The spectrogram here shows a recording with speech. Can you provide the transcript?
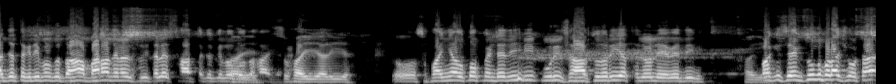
ਅੱਜ ਤਕਰੀਬਨ ਕੋਈ 10 12 ਦਿਨਾਂ ਦੀ ਸੂਈ ਥਲੇ 7 ਕਿਲੋ ਦੁੱਧ ਹਾਂਜੀ, ਹਾਜ਼ਰ ਸਫ਼ਾਈ ਵਾਲੀ ਆ। ਸੋ ਸਫਾਈਆਂ ਉਤੋਂ ਪਿੰਡੇ ਦੀ ਵੀ ਪੂਰੀ ਸਾਫ਼ ਸੁਥਰੀ ਆ ਥੱਲੇ ਲੇਵੇ ਦੀ ਵੀ। ਬਾਕੀ ਸਿੰਘ ਸੁੰਗ ਬੜਾ ਛੋਟਾ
